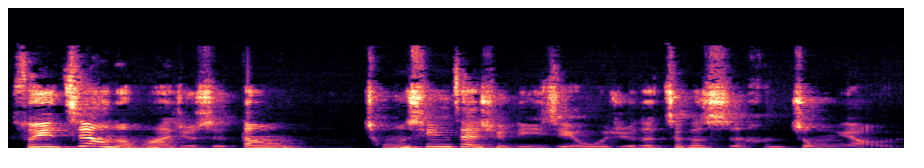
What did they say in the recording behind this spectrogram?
所以这样的话，就是当重新再去理解，我觉得这个是很重要的。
